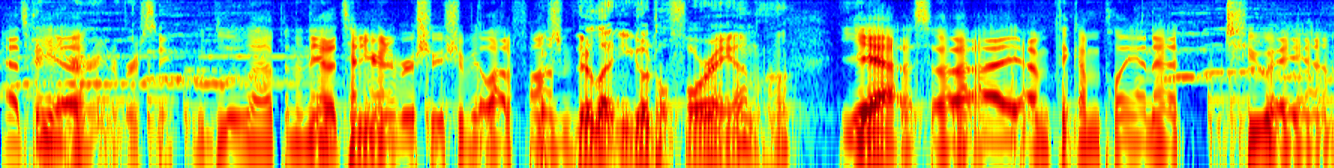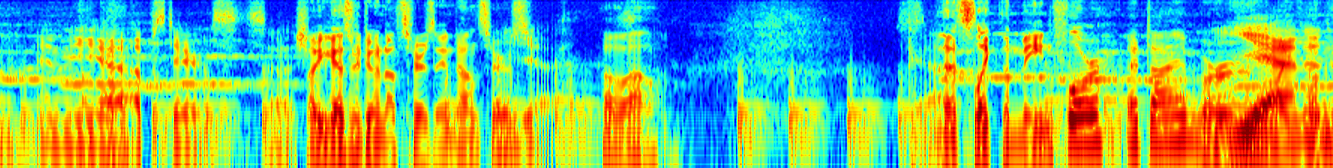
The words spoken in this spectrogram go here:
at 10 the year uh, anniversary. the Blue Lep, and then yeah, the ten year anniversary should be a lot of Which- fun. They're letting you go till 4 a.m., huh? Yeah, so I I think I'm playing at two a.m. in the Okay. uh, upstairs. So Oh, you guys are doing upstairs and downstairs? Yeah. Oh, wow. Okay, uh, That's like the main floor at Dime? or yeah, like- and then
